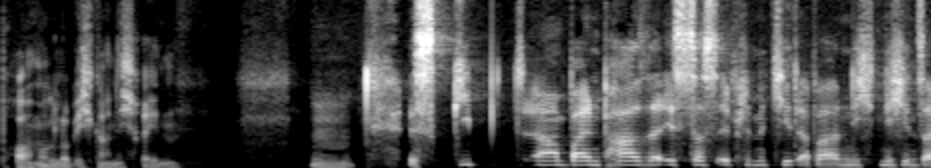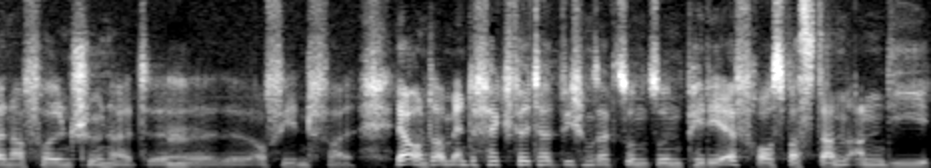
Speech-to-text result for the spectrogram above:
brauchen wir, glaube ich, gar nicht reden. Hm. Es gibt äh, bei ein paar, da ist das implementiert, aber nicht, nicht in seiner vollen Schönheit, äh, hm. auf jeden Fall. Ja, und am Endeffekt fällt halt, wie schon gesagt, so, so, ein PDF raus, was dann an die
